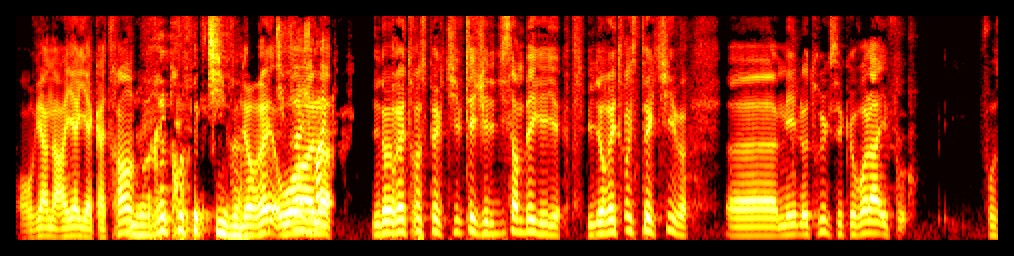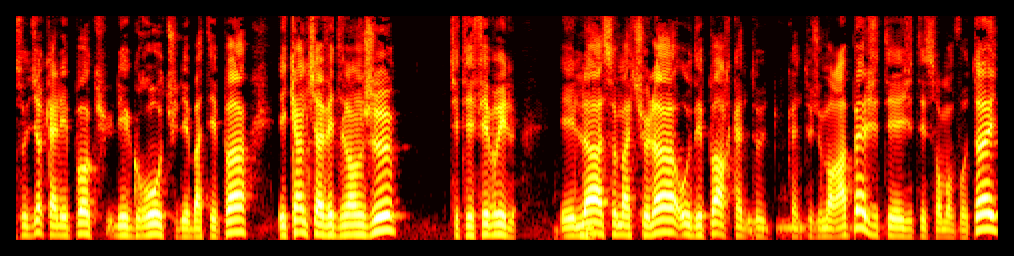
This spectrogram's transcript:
on revient en arrière il y a 4 ans. Une rétrospective. Une, ré... voilà. une rétrospective, j'ai dit sans bégayer, une rétrospective. Euh, mais le truc, c'est que voilà, il faut, faut se dire qu'à l'époque, les gros, tu les battais pas, et quand tu avais de l'enjeu, tu étais fébrile. Et là, ce match-là, au départ, quand, quand je me rappelle, j'étais, j'étais sur mon fauteuil,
